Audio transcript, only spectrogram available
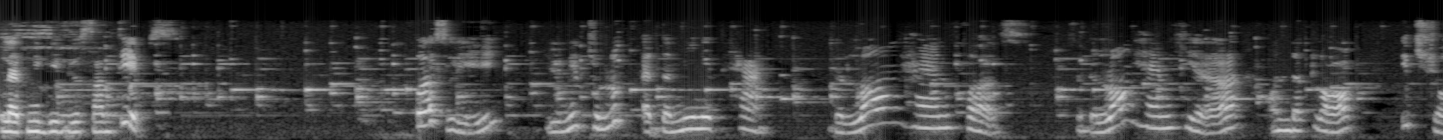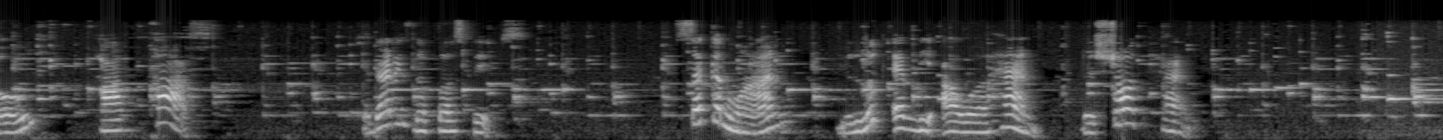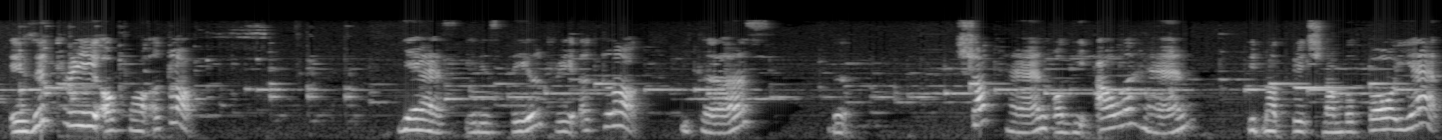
Let me give you some tips. Firstly, you need to look at the minute hand, the long hand first. So the long hand here on the clock, it shows half past. So that is the first tips. Second one, you look at the hour hand, the short hand. Is it 3 or 4 o'clock? Yes, it is still 3 o'clock because the short hand or the hour hand did not reach number 4 yet.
